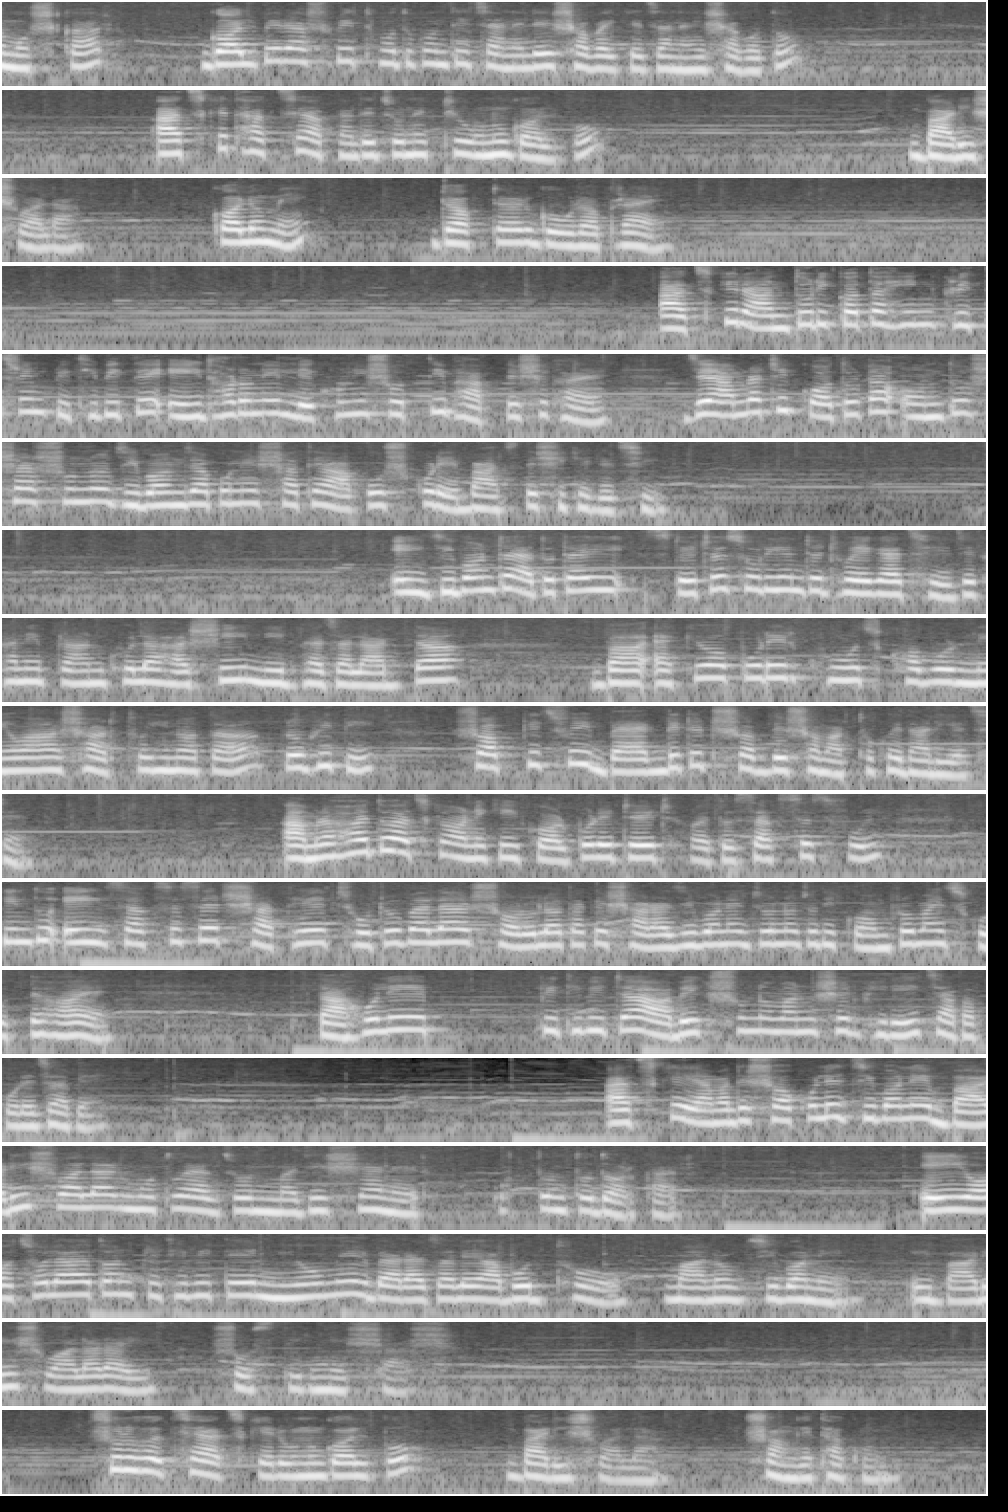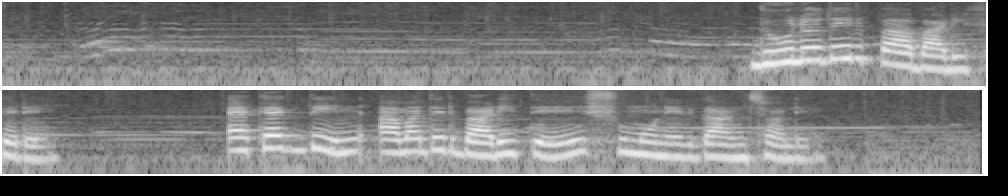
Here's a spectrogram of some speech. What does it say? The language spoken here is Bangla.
নমস্কার। গল্পের আশ্রিত মধুপন্থী চ্যানেলে সবাইকে জানাই স্বাগত। আজকে থাকছে আপনাদের জন্য একটি অনুগল্প, বারিশওয়ালা, কলমে ডক্টর গৌরব রায়। আজকের আন্তরিকতাহীন কৃত্রিম পৃথিবীতে এই ধরনের লেখনী সত্যি ভাবতে শেখায় যে আমরা ঠিক কতটা অন্তঃশ্বাস শূন্য জীবনযাপনের সাথে আপোষ করে বাঁচতে শিখে গেছি। এই জীবনটা এতটাই স্টেটাস ওরিয়েন্টেড হয়ে গেছে যেখানে প্রাণখোলা হাসি, নির্ভেজাল আড্ডা বা একে অপরের খোঁজ খবর নেওয়া, স্বার্থহীনতা প্রভৃতি সব কিছুই ব্যাকডেটেড শব্দের সমার্থক হয়ে দাঁড়িয়েছে। আমরা হয়তো আজকে অনেকেই কর্পোরেটেড হয়তো সাকসেসফুল কিন্তু এই সাকসেসের সাথে ছোটোবেলার সরলতাকে সারা জীবনের জন্য যদি কম্প্রোমাইজ করতে হয়, তাহলে পৃথিবীটা আবেগশূন্য মানুষের ভিড়েই চাপা পড়ে যাবে। আজকে আমাদের সকলের জীবনে বারিশওয়ালার মতো একজন ম্যাজিশিয়ানের অত্যন্ত দরকার। এই অচলায়তন পৃথিবীতে নিয়মের বেড়াজালে আবদ্ধ মানব জীবনে এই বারিশওয়ালারাই স্বস্তির নিঃশ্বাস। শুরু হচ্ছে আজকের অনুগল্প, বারিশওয়ালা। সঙ্গে থাকুন। ধুলোদের পা বাড়ি ফেরে এক এক দিন আমাদের বাড়িতে সুমনের গান চলে।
